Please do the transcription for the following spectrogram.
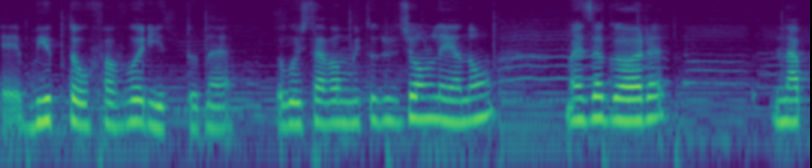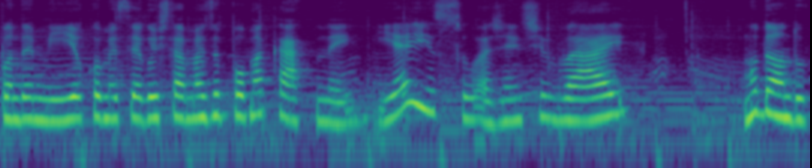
é, Beatle favorito, né? Eu gostava muito do John Lennon, mas agora na pandemia eu comecei a gostar mais do Paul McCartney. E é isso, a gente vai mudando.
